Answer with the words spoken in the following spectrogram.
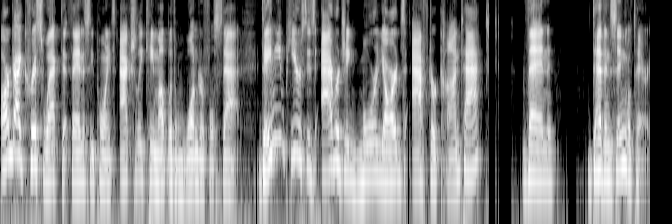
our guy Chris Wecht at Fantasy Points actually came up with a wonderful stat. Dameon Pierce is averaging more yards after contact than Devin Singletary.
